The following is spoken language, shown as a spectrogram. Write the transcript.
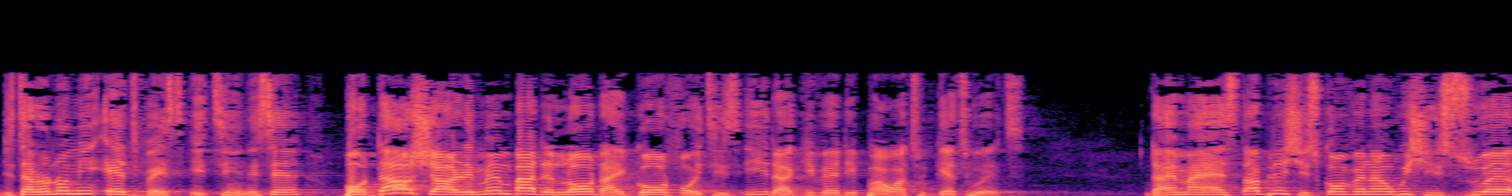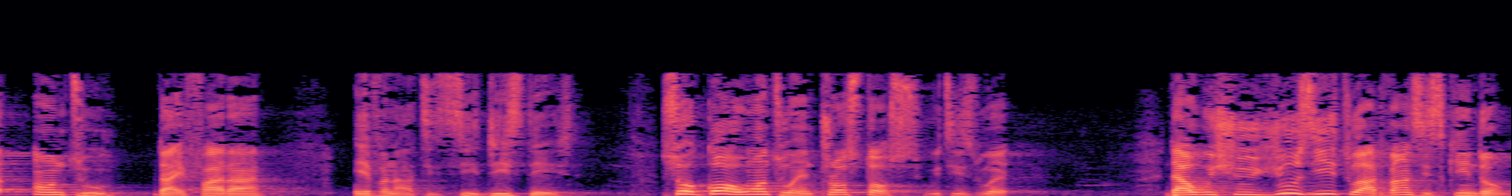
Deuteronomy 8 verse 18, it says, But thou shalt remember the Lord thy God, for it is he that giveth thee power to get wealth. That might establish his covenant which he sware unto thy father, even as it is these days. So God wants to entrust us with his word. That we should use it to advance his kingdom.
